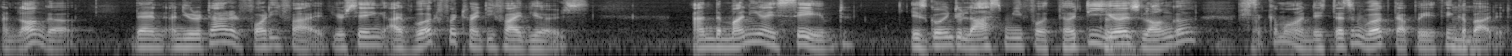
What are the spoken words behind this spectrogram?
and longer, then and you retire at 45, you're saying I've worked for 25 years, and the money I saved is going to last me for 30 years longer. So come on, it doesn't work that way. Think Mm. about it.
